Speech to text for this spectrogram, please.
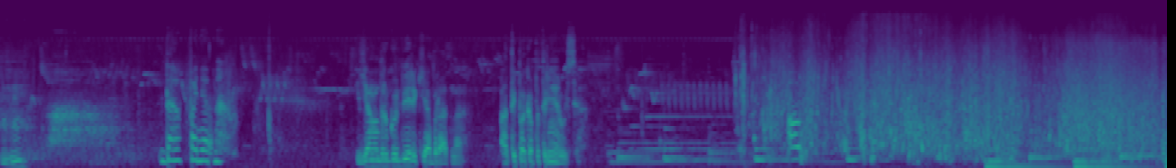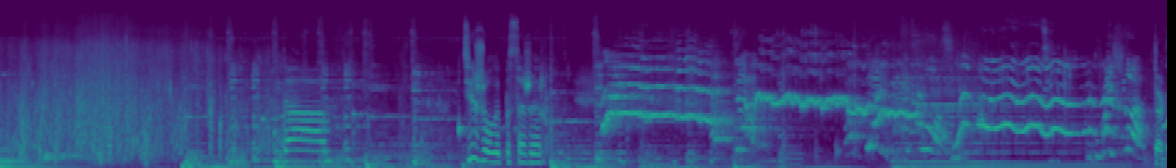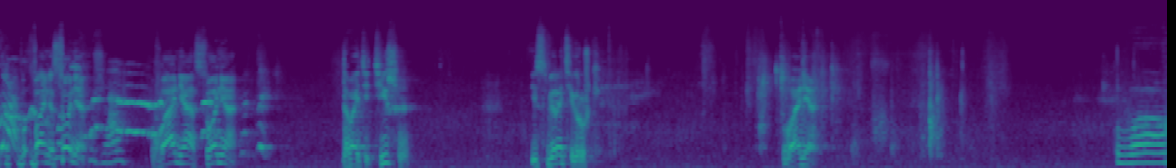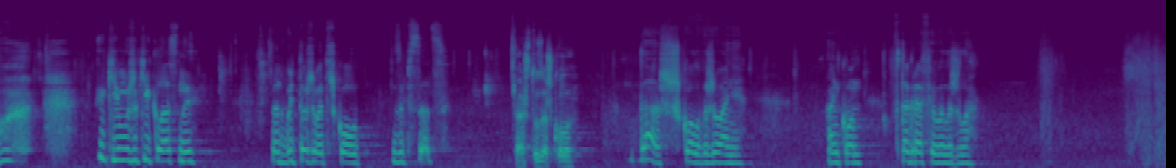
Мгм. Да, понятно. Я на другой берег и обратно. А ты пока потренируйся. А... Да, тяжелый пассажир. Так, В- Ваня, Соня! Ваня, Соня! Давайте тише и собирайте игрушки. Ваня! Вау, какие мужики классные. Надо быть тоже в эту школу записаться. А что за школа? Да, школа выживания. Анькон фотографию выложила.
